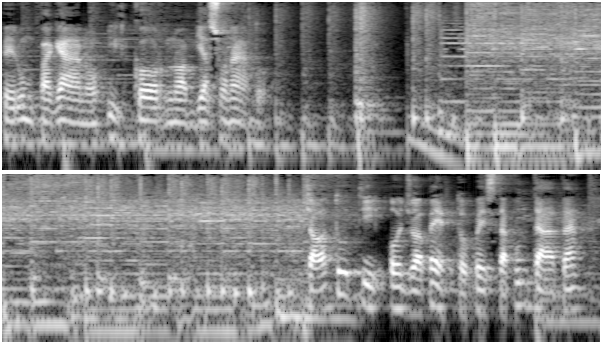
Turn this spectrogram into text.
per un pagano, il corno abbia suonato. Ciao a tutti, oggi ho aperto questa puntata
